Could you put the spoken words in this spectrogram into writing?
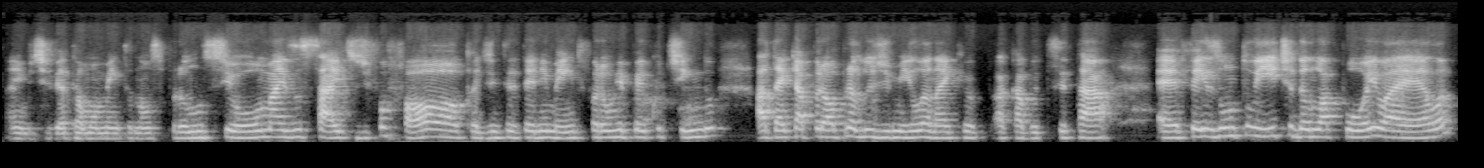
A MTV até o momento não se pronunciou, mas os sites de fofoca, de entretenimento foram repercutindo, até que a própria Ludmilla, né, que eu acabo de citar, é, fez um tweet dando apoio a ela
